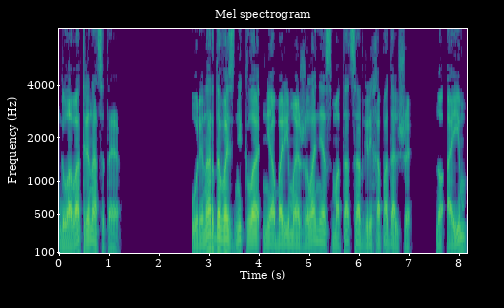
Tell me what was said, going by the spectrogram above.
Глава 13 У Ренарда возникло необоримое желание смотаться от греха подальше, но Аим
